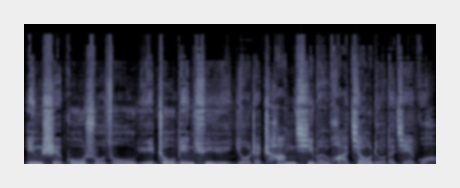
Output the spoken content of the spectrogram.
应是古蜀族与周边区域有着长期文化交流的结果。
